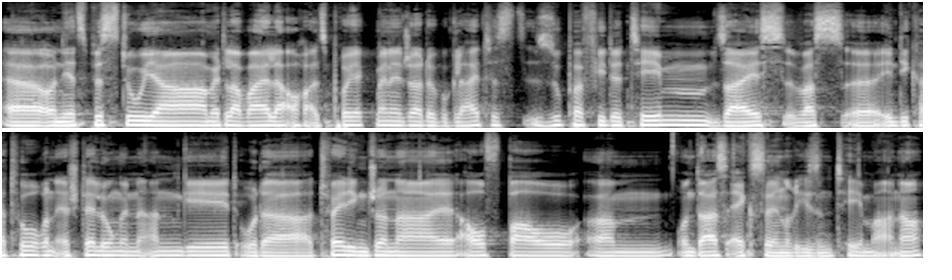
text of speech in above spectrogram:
Äh, und jetzt bist du ja mittlerweile auch als Projektmanager, du begleitest super viele Themen, sei es was äh, Indikatorenerstellungen angeht oder Trading-Journal, Aufbau ähm, und da ist Excel ein Riesenthema, ne?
